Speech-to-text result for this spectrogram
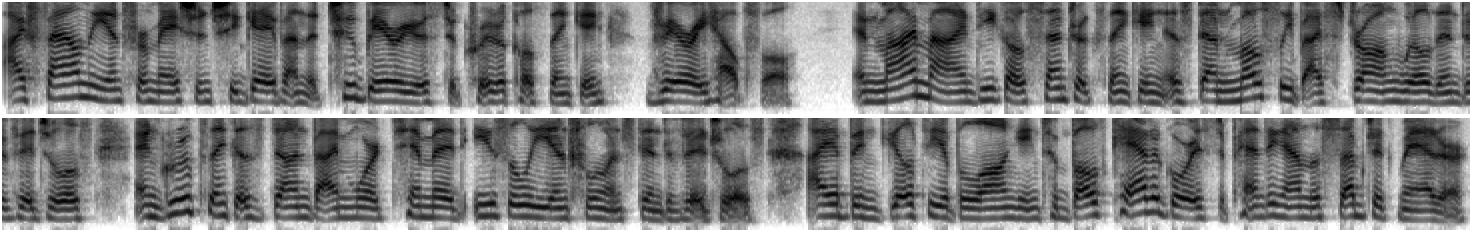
I found the information she gave on the two barriers to critical thinking very helpful. In my mind, egocentric thinking is done mostly by strong willed individuals, and groupthink is done by more timid, easily influenced individuals. I have been guilty of belonging to both categories depending on the subject matter.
